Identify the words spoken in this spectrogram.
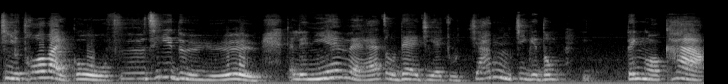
寄托外国夫妻团圆。这里年晚做的建筑讲这个东，等我看，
